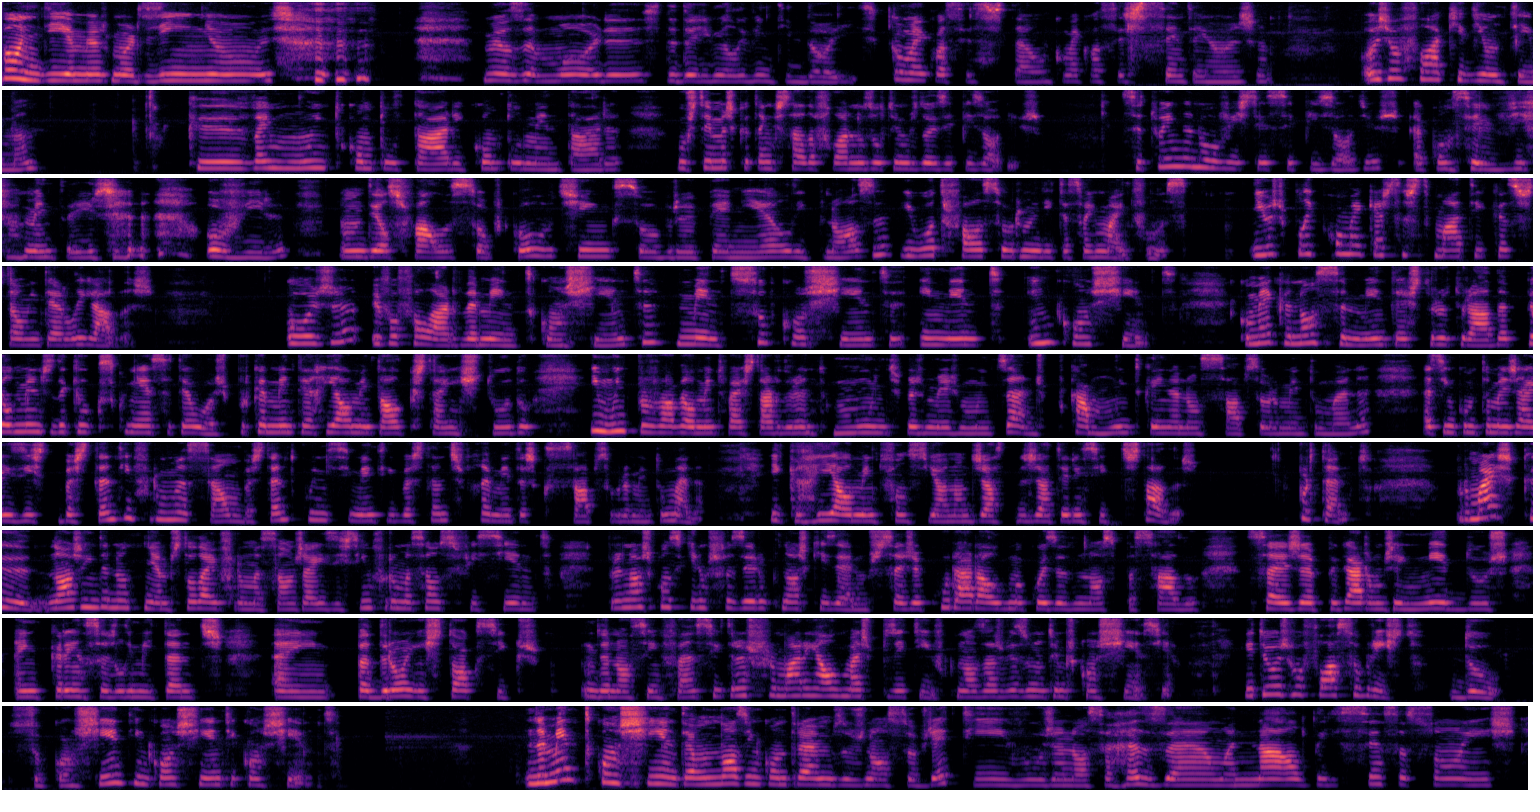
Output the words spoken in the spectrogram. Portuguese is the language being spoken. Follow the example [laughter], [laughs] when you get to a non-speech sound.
Bom dia, meus morzinhos, [laughs] meus amores de 2022. Como é que vocês estão? Como é que vocês se sentem hoje? Hoje eu vou falar aqui de um tema que vem muito completar e complementar os temas que eu tenho estado a falar nos últimos dois episódios. Se tu ainda não ouviste esses episódios, [laughs] aconselho vivamente a ir [laughs] ouvir. Um deles fala sobre coaching, sobre PNL, hipnose, e o outro fala sobre meditação e mindfulness. E eu explico como é que estas temáticas estão interligadas. Hoje eu vou falar da mente consciente, mente subconsciente e mente inconsciente como é que a nossa mente é estruturada, pelo menos daquilo que se conhece até hoje, porque a mente é realmente algo que está em estudo e muito provavelmente vai estar durante muitos, mas mesmo muitos anos, porque há muito que ainda não se sabe sobre a mente humana, assim como também já existe bastante informação, bastante conhecimento e bastantes ferramentas que se sabe sobre a mente humana e que realmente funcionam de já, de já terem sido testadas. Portanto, por mais que nós ainda não tenhamos toda a informação, já existe informação suficiente para nós conseguirmos fazer o que nós quisermos, seja curar alguma coisa do nosso passado, seja pegarmos em medos, em crenças limitantes, em padrões tóxicos da nossa infância e transformar em algo mais positivo, que nós às vezes não temos consciência. Então hoje vou falar sobre isto, do subconsciente, inconsciente e consciente. Na mente consciente é onde nós encontramos os nossos objetivos, a nossa razão, análise, sensações,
